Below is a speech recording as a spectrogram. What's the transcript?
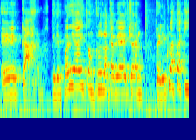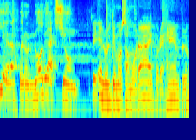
es carros. Y después de ahí Tom Cruise lo que había hecho eran películas taquilleras, pero no de acción. Sí, el último Samurai, por ejemplo.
